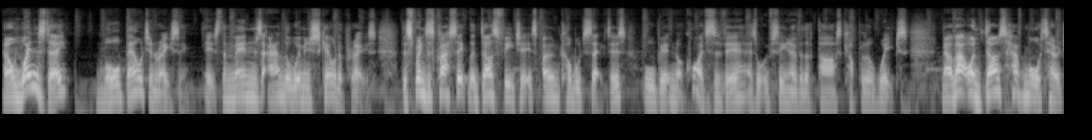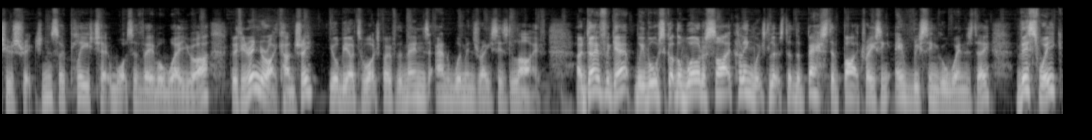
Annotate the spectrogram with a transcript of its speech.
And on Wednesday, more Belgian racing. It's the men's and the women's Scheldeprijs. The Sprinters Classic that does feature its own cobbled sectors, albeit not quite as severe as what we've seen over the past couple of weeks. Now that one does have more territory restrictions, so please check what's available where you are. But if you're in the right country, you'll be able to watch both the men's and women's races live. Uh, don't forget, we've also got the World of Cycling, which looks at the best of bike racing every single Wednesday. This week,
